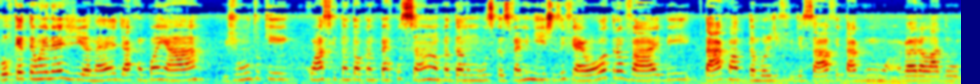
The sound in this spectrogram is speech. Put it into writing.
Porque tem uma energia, né, de acompanhar junto que com as que estão tocando percussão, cantando músicas feministas, enfim, é outra vibe, tá com a tambor de, de safo e tá com a galera lá do,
